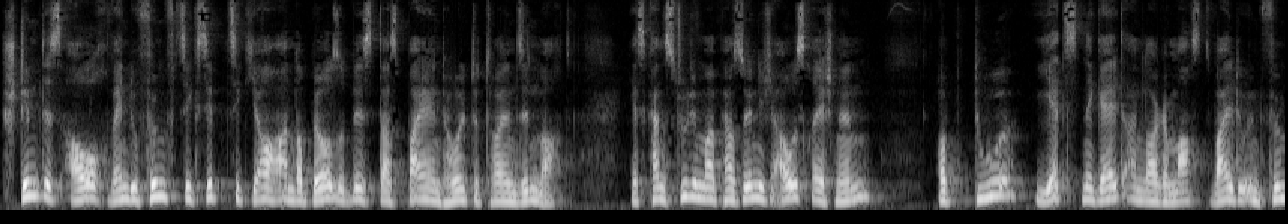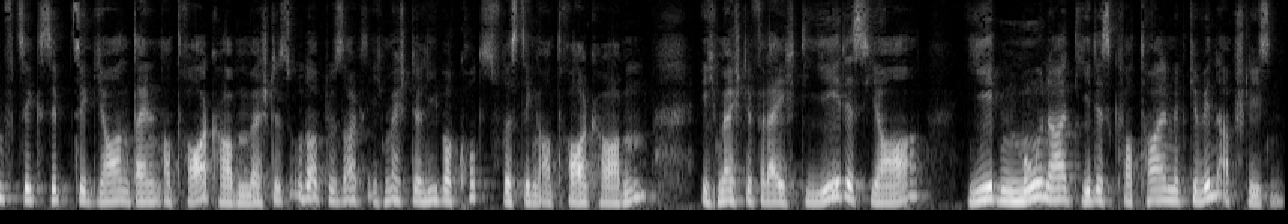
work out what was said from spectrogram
stimmt es auch, wenn du 50, 70 Jahre an der Börse bist, dass Buy and Hold totalen Sinn macht. Jetzt kannst du dir mal persönlich ausrechnen, ob du jetzt eine Geldanlage machst, weil du in 50, 70 Jahren deinen Ertrag haben möchtest oder ob du sagst, ich möchte lieber kurzfristigen Ertrag haben. Ich möchte vielleicht jedes Jahr jeden Monat, jedes Quartal mit Gewinn abschließen.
